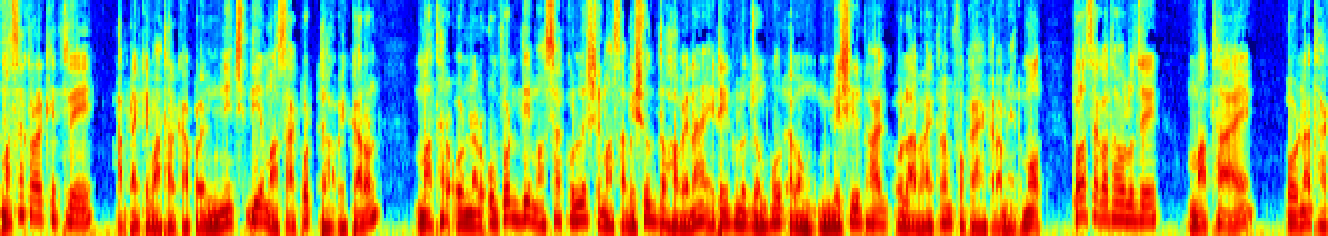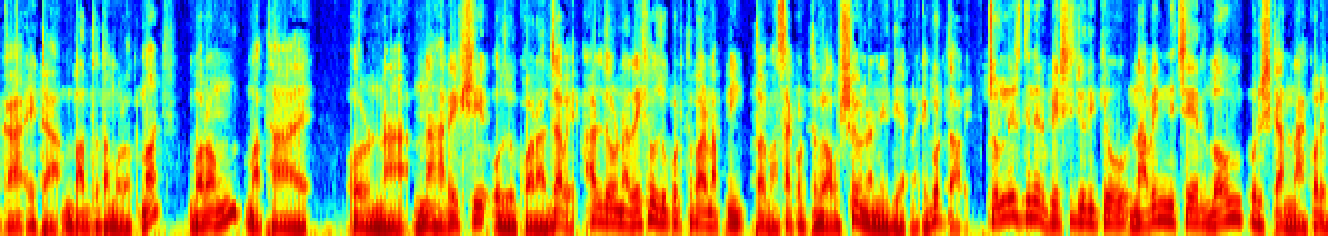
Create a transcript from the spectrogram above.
মাসা করার ক্ষেত্রে আপনাকে মাথার কাপড়ের নিচ দিয়ে মাসা করতে হবে, কারণ মাথার ওড়নার উপর দিয়ে মাসা করলে সে মাসা বিশুদ্ধ হবে না। এটাই হলো জমহুর এবং বেশিরভাগ ওলাভা একরাম ফোকা একরামের মত। খোলাসা কথা হলো যে, মাথায় ওড়না থাকা এটা বাধ্যতামূলক নয়, বরং মাথায় ওড়না না রেখে উজু করা যাবে। আর যদি ওড়না রেখে উজু করতে পারেন আপনি, তবে মাসা করতে হলে অবশ্যই ওনার নিয়ে দিয়ে আপনাকে করতে হবে। চল্লিশ দিনের বেশি যদি কেউ নাবিন নিচের লোম পরিষ্কার না করেন,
